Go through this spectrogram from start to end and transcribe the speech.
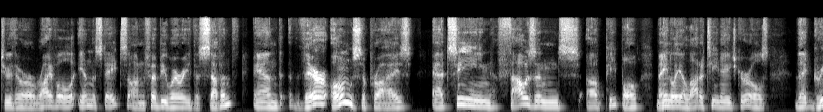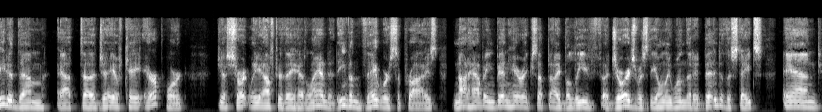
to their arrival in the States on February the 7th, and their own surprise at seeing thousands of people, mainly a lot of teenage girls, that greeted them at uh, JFK Airport just shortly after they had landed. Even they were surprised, not having been here, except I believe uh, George was the only one that had been to the States. And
